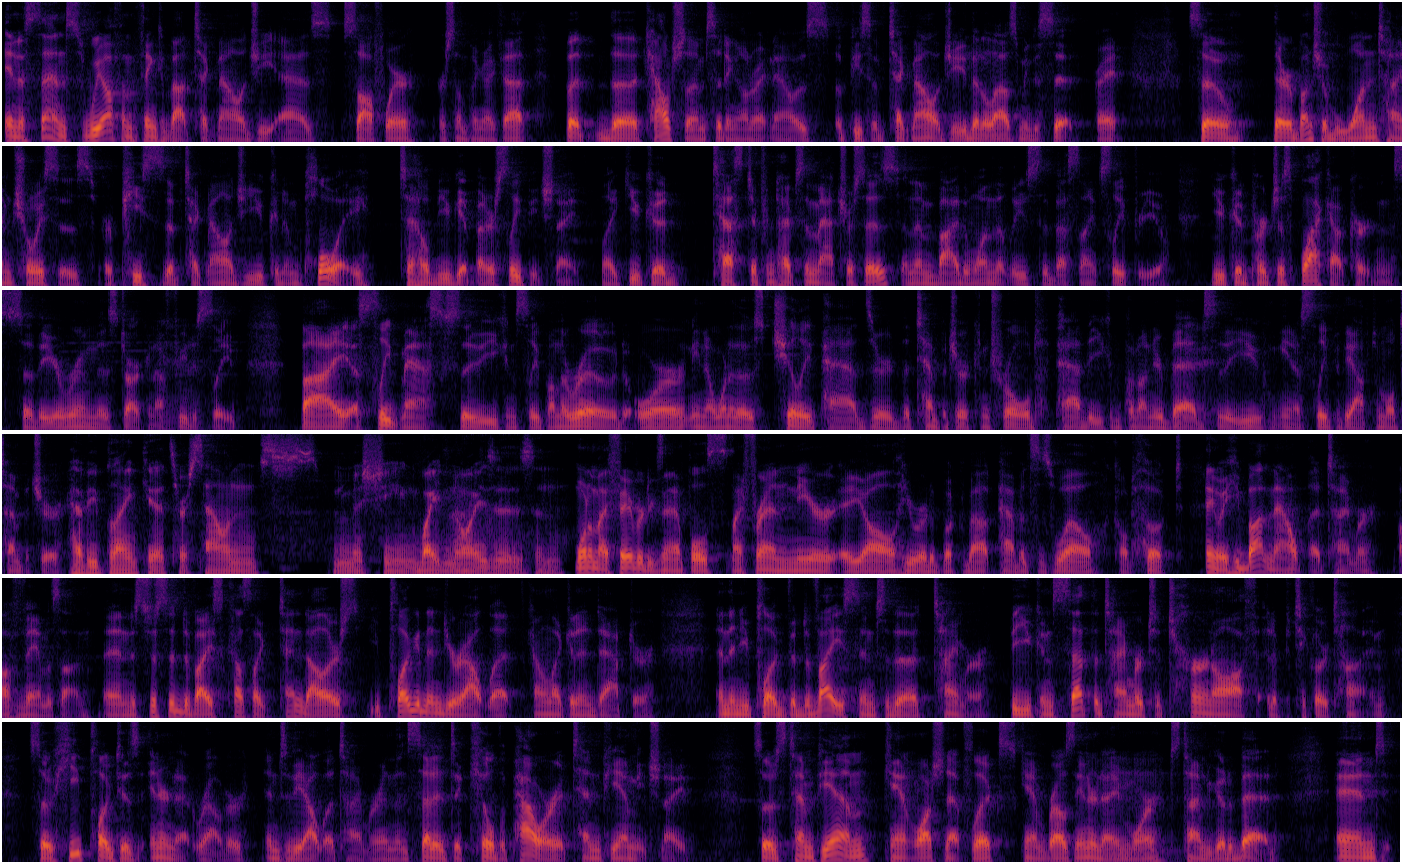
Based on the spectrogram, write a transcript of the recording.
in a sense, we often think about technology as software or something like that. But the couch that I'm sitting on right now is a piece of technology that allows me to sit, right? So there are a bunch of one time choices or pieces of technology you can employ to help you get better sleep each night. Like you could test different types of mattresses and then buy the one that leads to the best night's sleep for you. You could purchase blackout curtains so that your room is dark enough for you to sleep. Buy a sleep mask so that you can sleep on the road or, you know, one of those chili pads or the temperature controlled pad that you can put on your bed so that you, you know, sleep at the optimal temperature. Heavy blankets or sounds machine, white noises, and one of my favorite examples. My friend Nir Eyal, he wrote a book about habits as well called Hooked. Anyway, he bought an outlet timer off of Amazon, and it's just a device costs like ten dollars. You plug it into your outlet, kind of like an adapter, and then you plug the device into the timer. But you can set the timer to turn off at a particular time. So he plugged his internet router into the outlet timer and then set it to kill the power at 10 p.m. each night. So it's 10 p.m., can't watch Netflix, can't browse the internet anymore, it's time to go to bed. And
